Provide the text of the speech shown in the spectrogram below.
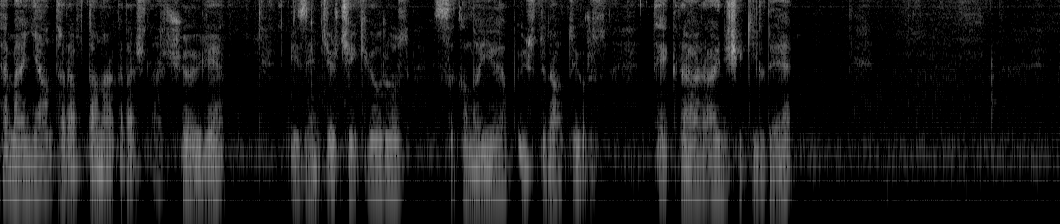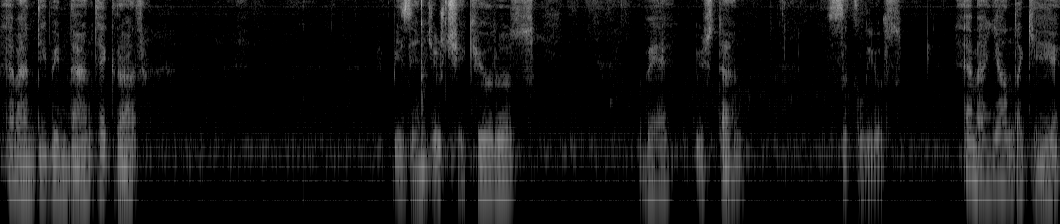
hemen yan taraftan arkadaşlar şöyle bir zincir çekiyoruz. Sıkılayıp üstüne atıyoruz. Tekrar aynı şekilde hemen dibinden tekrar bir zincir çekiyoruz ve üstten sıkılıyoruz. Hemen yandaki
